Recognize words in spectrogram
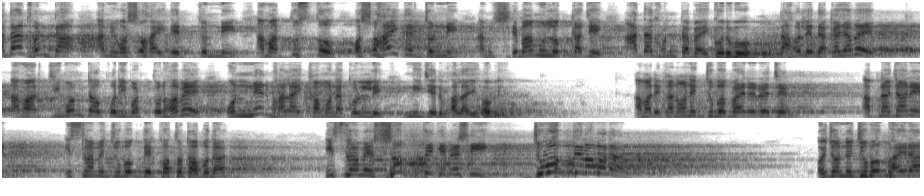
আধা ঘণ্টা আমি অসহায়দের জন্য, আমার দুস্থ, অসহায়দের জন্য আমি সেবামূলক কাজে আধা ঘণ্টা ব্যয় করব। তাহলে দেখা যাবে আমার জীবনটাও পরিবর্তন হবে, অন্যের ভালাই কামনা করলে নিজের ভালাই হবে। আমার এখানে অনেক যুবক বাইরে রয়েছেন। আপনারা জানেন, ইসলামের যুবকদের কতটা অবদান? ইসলামের সব থেকে বেশি যুবকদের অবদান। ওই জন্য যুবক ভাইরা,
